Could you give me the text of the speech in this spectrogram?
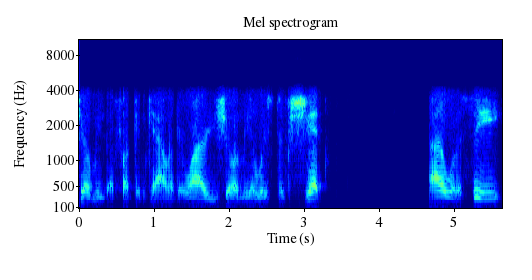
show me the fucking calendar. Why are you showing me a list of shit I don't want to see?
